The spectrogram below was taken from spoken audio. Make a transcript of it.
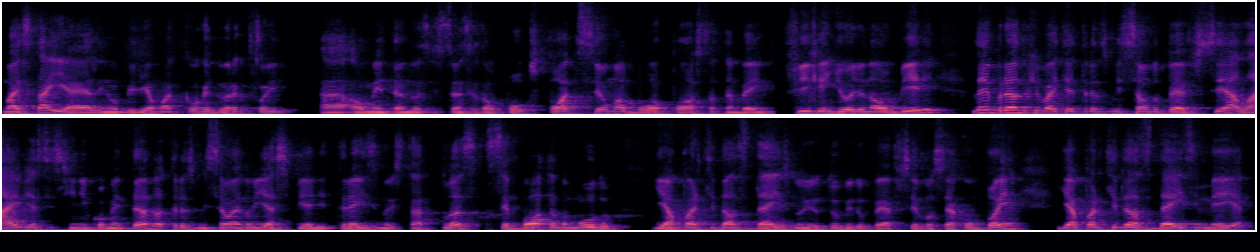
mas está aí. A Ellen Obiri é uma corredora que foi ah, aumentando as distâncias aos poucos, pode ser uma boa aposta também. Fiquem de olho na Obiri. Lembrando que vai ter transmissão do PFC, a live, assistindo e comentando. A transmissão é no ESPN 3 e no Star Plus. Você bota no mudo e a partir das 10 no YouTube do PFC você acompanha. E a partir das 10 e meia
